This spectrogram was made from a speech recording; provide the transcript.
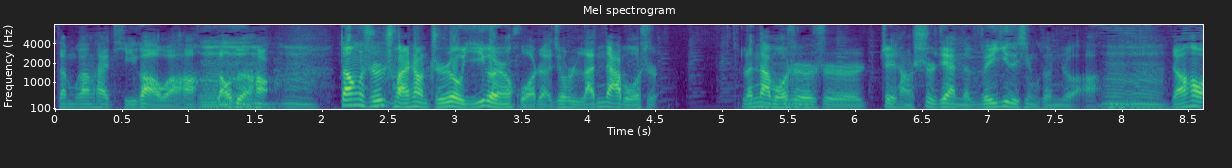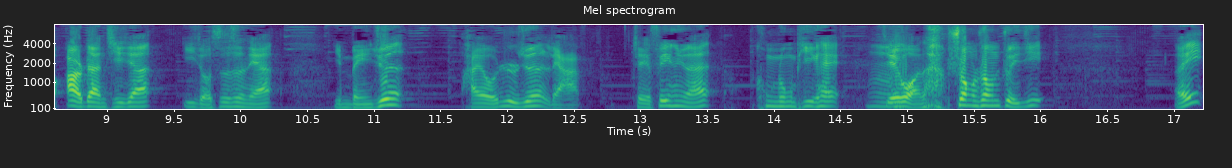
咱们刚才提到过哈，嗯。劳顿号，嗯。当时船上只有一个人活着，就是兰达博士。兰达博士是这场事件的唯一的幸存者啊。嗯。然后二战期间，一九四四年，以美军还有日军俩这飞行员空中 PK，嗯，结果呢双双坠机。哎，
